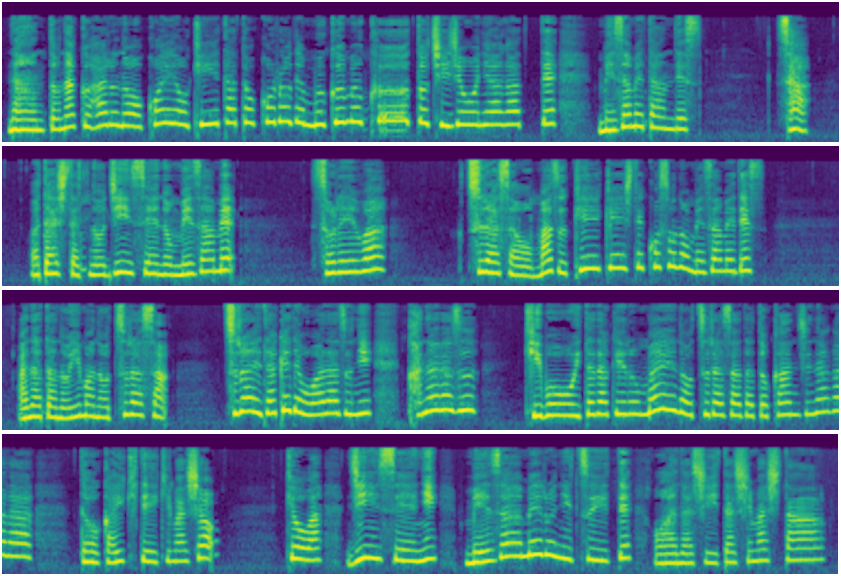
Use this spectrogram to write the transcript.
なんとなく春の声を聞いたところでむくむくと地上に上がって目覚めたんです。さあ、私たちの人生の目覚め、それは辛さをまず経験してこその目覚めです。あなたの今の辛さ、辛いだけで終わらずに必ず希望をいただける前の辛さだと感じながらどうか生きていきましょう。今日は人生に目覚めるについてお話しいたしました。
